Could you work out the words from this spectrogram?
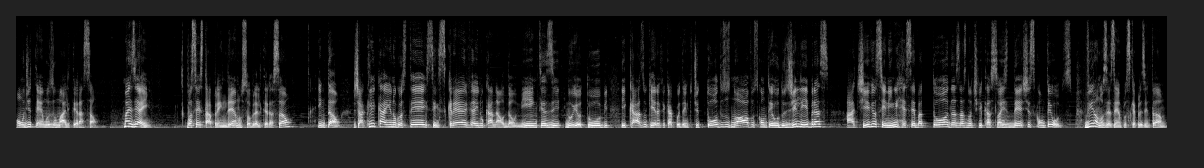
onde temos uma aliteração. Mas e aí? Você está aprendendo sobre a literação? Então, já clica aí no gostei, se inscreve aí no canal da Uníntese, no YouTube e caso queira ficar por dentro de todos os novos conteúdos de Libras, ative o sininho e receba todas as notificações destes conteúdos. Viram nos exemplos que apresentamos?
